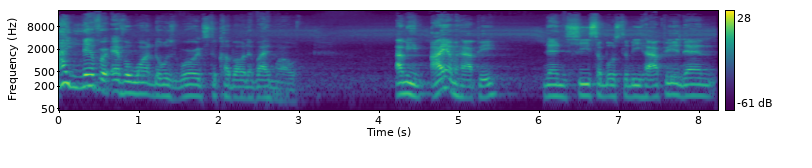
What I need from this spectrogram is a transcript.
I never ever want those words to come out of my mouth. I mean, I am happy, then she's supposed to be happy, then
